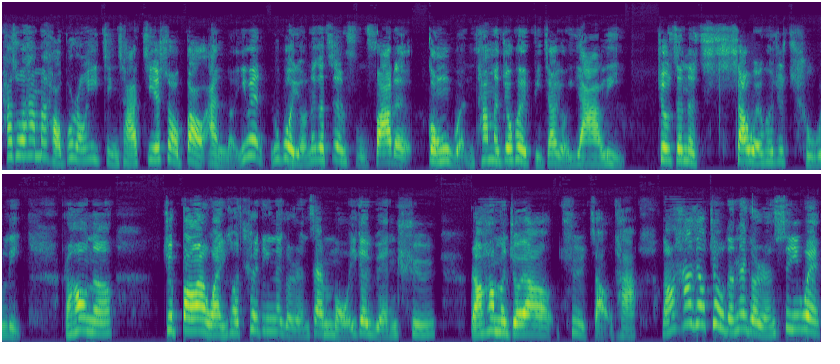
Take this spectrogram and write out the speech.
他说他们好不容易警察接受报案了，因为如果有那个政府发的公文，他们就会比较有压力。就真的稍微会去处理，然后呢，就报案完以后，确定那个人在某一个园区，然后他们就要去找他，然后他要救的那个人是因为。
